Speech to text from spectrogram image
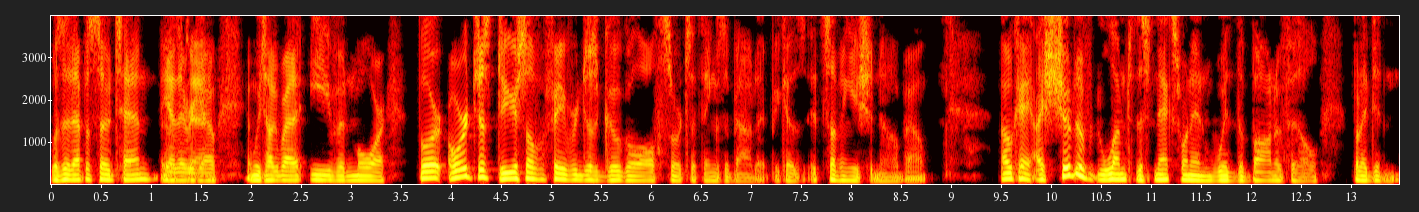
Was it episode ten? It Yeah, was there we go. And we talk about it even more. Or or just do yourself a favor and just Google all sorts of things about it because it's something you should know about. Okay, I should have lumped this next one in with the Bonneville, but I didn't.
